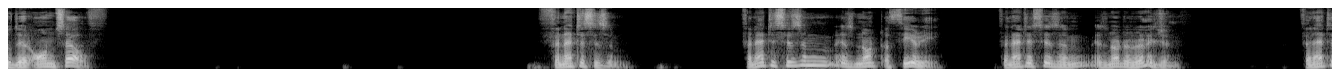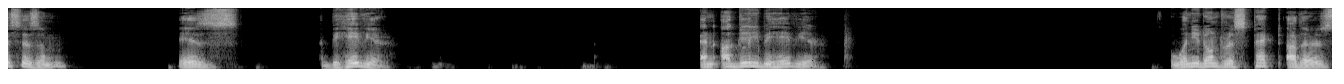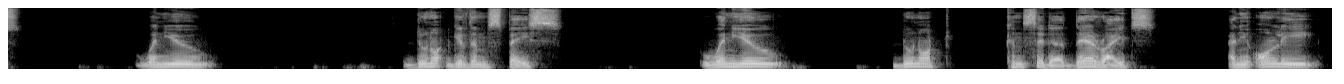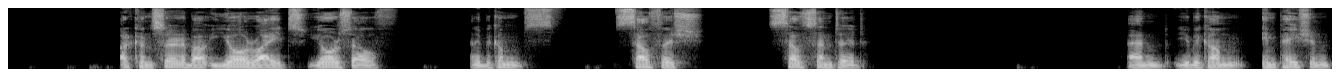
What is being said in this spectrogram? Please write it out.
to their own self. Fanaticism. Fanaticism is not a theory. Fanaticism is not a religion. Fanaticism is behavior, an ugly behavior. when you don't respect others, when you do not give them space, when you do not consider their rights, and you only are concerned about your rights, yourself, and it becomes selfish, self-centered, and you become impatient,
